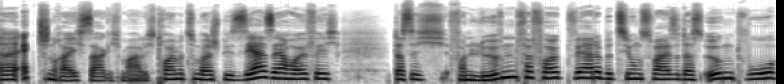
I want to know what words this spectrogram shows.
äh, actionreich, sage ich mal. Ich träume zum Beispiel sehr, sehr häufig, dass ich von Löwen verfolgt werde, beziehungsweise dass irgendwo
